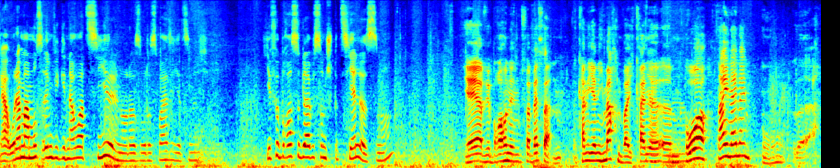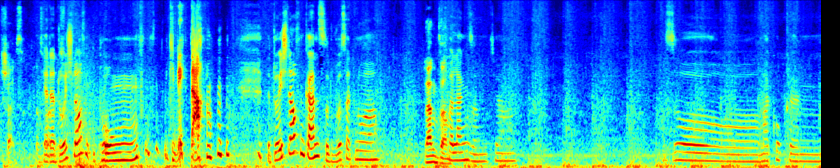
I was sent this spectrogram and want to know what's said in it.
Ja, oder man muss irgendwie genauer zielen oder so, das weiß ich jetzt nicht. Hierfür brauchst du, glaube ich, so ein spezielles, ne? Ja, ja, wir brauchen den verbesserten. kann ich ja nicht machen, weil ich keine... Ja, ähm, ja. Oh, nein, nein, nein. Oh, scheiße. Das ja, da durchlaufen... Punkt. Geh weg da. da durchlaufen kannst du, du wirst halt nur... Langsam. Verlangsamt, ja. So, mal gucken.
